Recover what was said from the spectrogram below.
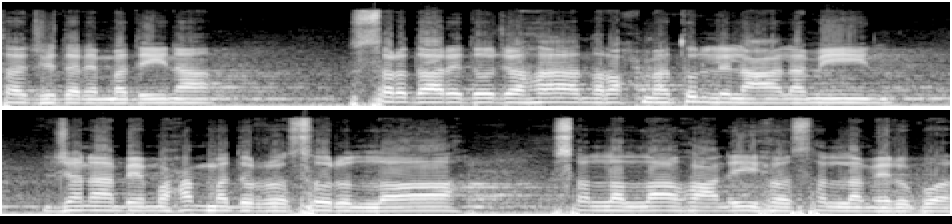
তাজদারে মদিনা, সরদার দোজাহান রহমতুল্লিল আলমিন, জনাবে মোহাম্মদুর রসুল্লাহ সাল্লাহ আলী সাল্লামের উপর।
